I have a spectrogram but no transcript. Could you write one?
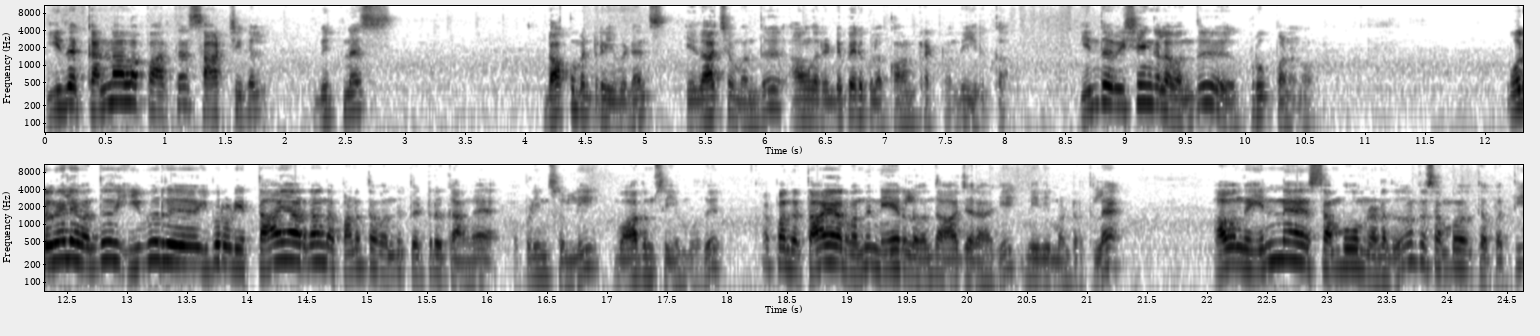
இதை கண்ணால் பார்த்த சாட்சிகள் விட்னஸ் டாக்குமெண்ட்ரி எவிடன்ஸ் ஏதாச்சும் வந்து அவங்க ரெண்டு பேருக்குள்ள கான்ட்ராக்ட் வந்து இருக்கா? இந்த விஷயங்களை வந்து ப்ரூவ் பண்ணணும். ஒருவேளை வந்து இவர் இவருடைய தாயார் தான் அந்த பணத்தை வந்து பெற்றிருக்காங்க அப்படின்னு சொல்லி வாதம் செய்யும்போது அப்போ அந்த தாயார் வந்து நேரில் வந்து ஆஜராகி நீதிமன்றத்தில் அவங்க என்ன சம்பவம் நடந்ததோ அந்த சம்பவத்தை பற்றி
